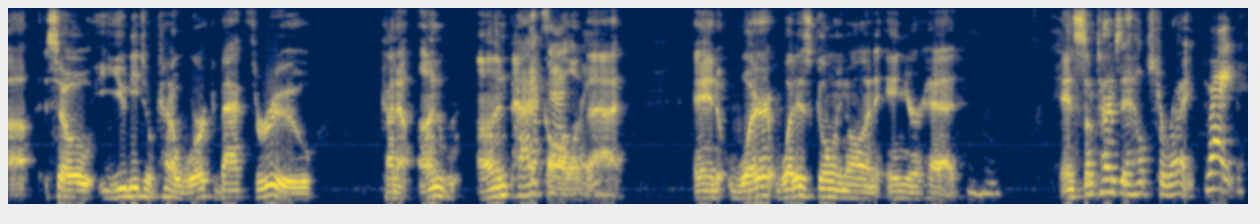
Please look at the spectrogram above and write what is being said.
Uh, so you need to kind of work back through, kind of un, unpack exactly. all of that, and where what is going on in your head. Mm-hmm and sometimes it helps to write. Right.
